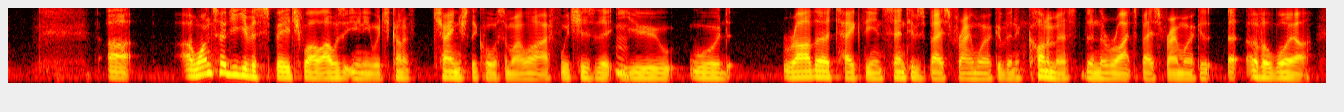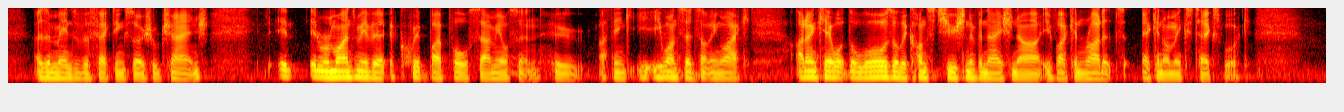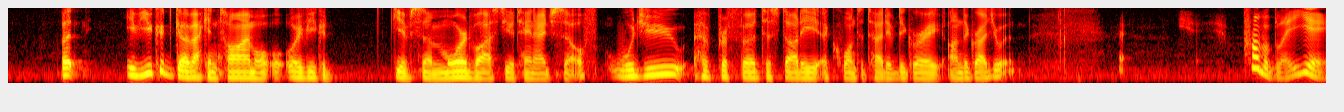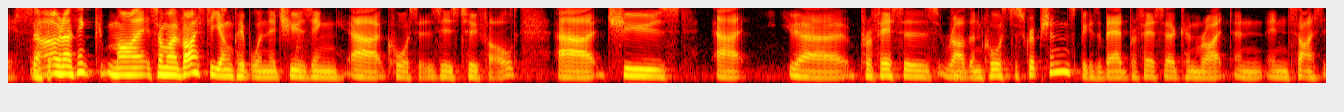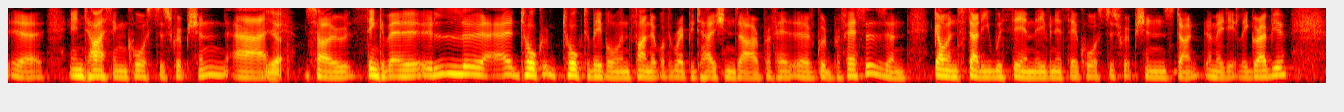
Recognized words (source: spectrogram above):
I once heard you give a speech while I was at uni, which kind of changed the course of my life, which is that you would rather take the incentives based framework of an economist than the rights based framework uh, of a lawyer as a means of affecting social change. It, it reminds me of a, a quip by Paul Samuelson, who I think he he once said something like, I don't care what the laws or the constitution of a nation are if I can write its economics textbook. But if you could go back in time or, or if you could give some more advice to your teenage self, would you have preferred to study a quantitative degree undergraduate? Probably yes. I mean, I think my so my advice to young people when they're choosing uh, courses is twofold: uh, choose uh, uh, professors rather than course descriptions because a bad professor can write an uh, enticing course description. Uh, Yeah. So think about uh, talk talk to people and find out what the reputations are of, of good professors and go and study with them even if their course descriptions don't immediately grab you.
